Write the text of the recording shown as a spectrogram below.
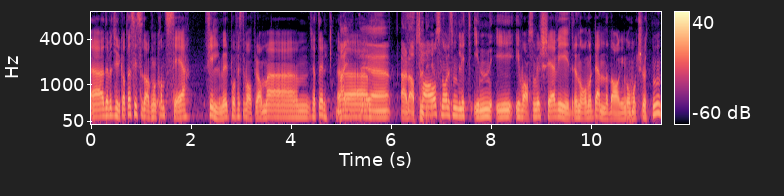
eh, det betyr ikke at det er siste dag man kan se filmer på festivalprogrammet, Kjetil. Nei, Eh, det er det absolutt ikke. Ta oss nå liksom litt inn i, i hva som vil skje videre nå når denne dagen går mot slutten.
